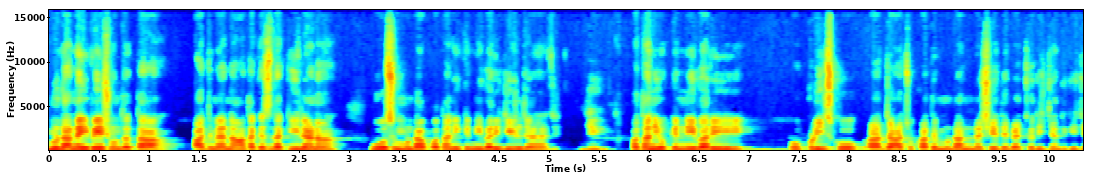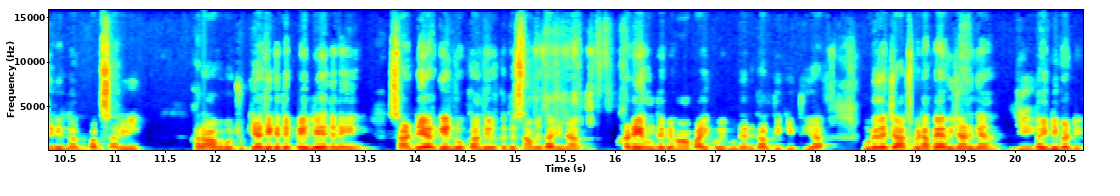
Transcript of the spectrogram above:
ਮੁੰਡਾ ਨਹੀਂ ਪੇਸ਼ ਹੋਣ ਦਿੱਤਾ ਅੱਜ ਮੈਂ ਨਾ ਤਾਂ ਕਿਸੇ ਦਾ ਕੀ ਲੈਣਾ ਉਸ ਮੁੰਡਾ ਪਤਾ ਨਹੀਂ ਕਿੰਨੀ ਵਾਰੀ ਜੇਲ੍ਹ ਜਾਇਆ ਜੀ। ਜੀ। ਪਤਾ ਨਹੀਂ ਉਹ ਕਿੰਨੀ ਵਾਰੀ ਉਹ ਪੁਲਿਸ ਕੋ ਜਾ ਚੁੱਕਾ ਤੇ ਮੁੰਡਾ ਨਸ਼ੇ ਦੇ ਵਿੱਚ ਉਹਦੀ ਜ਼ਿੰਦਗੀ ਜਿਹੜੀ ਲਗਭਗ ਸਾਰੀ ਖਰਾਬ ਹੋ ਚੁੱਕੀ ਹੈ ਜੇ ਕਿਤੇ ਪਹਿਲੇ ਦਿਨ ਹੀ ਸਾਡੇ ਵਰਗੇ ਲੋਕਾਂ ਦੀ ਕਿਤੇ ਸਮਝਦਾਰੀ ਨਾਲ ਖੜੇ ਹੁੰਦੇ ਵੀ ਹਾਂ ਭਾਈ ਕੋਈ ਮੁੰਡੇ ਨੇ ਗਲਤੀ ਕੀਤੀ ਆ ਮੁੰਡੇ ਦੇ ਚਾਰ ਚਪੇੜਾਂ ਪਿਆ ਵੀ ਜਾਣਗੀਆਂ ਤਾਂ ਏਡੀ ਵੱਡੀ।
